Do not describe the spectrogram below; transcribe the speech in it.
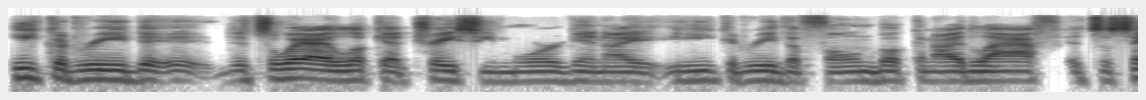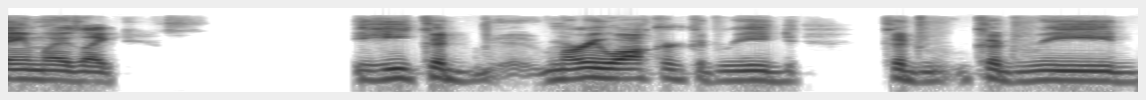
he could read, it's the way I look at Tracy Morgan. I, he could read the phone book and I'd laugh. It's the same way as like he could Murray Walker could read could could read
